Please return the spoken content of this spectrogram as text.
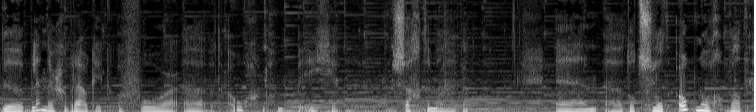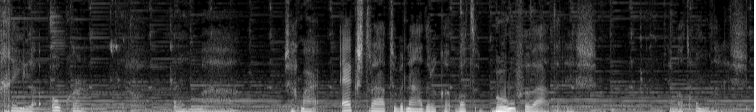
De blender gebruik ik voor uh, het oog nog een beetje zacht te maken. En uh, tot slot ook nog wat gele oker om uh, zeg maar extra te benadrukken wat boven water is en wat onder is.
